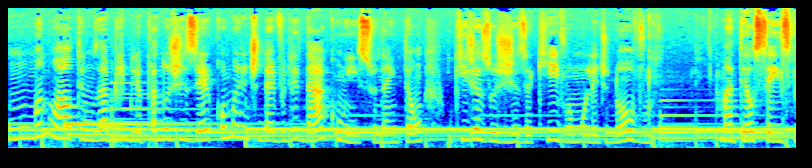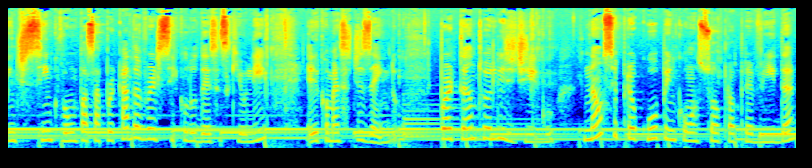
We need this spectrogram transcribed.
um manual, temos a Bíblia para nos dizer como a gente deve lidar com isso, né? Então, o que Jesus diz aqui, vamos ler de novo. Mateus 6, 25, vamos passar por cada versículo desses que eu li. Ele começa dizendo: Portanto, eu lhes digo: não se preocupem com a sua própria vida,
